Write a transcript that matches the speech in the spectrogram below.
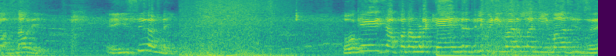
വന്ന് മതി. എയ്സ് കണ്ടേ. ഓക്കെ ഗൈസ് അപ്പൊ നമ്മുടെ കേന്ദ്രത്തിൽ പിടിപാടുള്ള നിമാസിസ്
